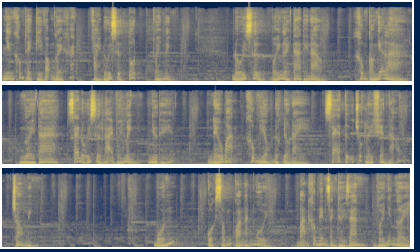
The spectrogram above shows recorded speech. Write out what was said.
nhưng không thể kỳ vọng người khác phải đối xử tốt với mình. Đối xử với người ta thế nào không có nghĩa là người ta sẽ đối xử lại với mình như thế. Nếu bạn không hiểu được điều này sẽ tự chuốc lấy phiền não cho mình. 4. Cuộc sống quá ngắn ngủi, bạn không nên dành thời gian với những người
